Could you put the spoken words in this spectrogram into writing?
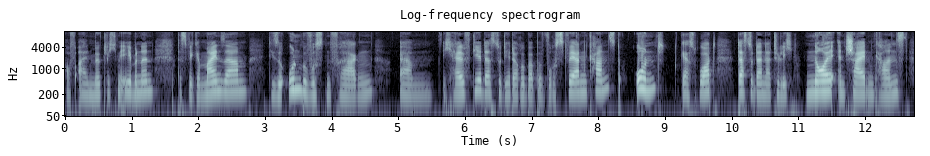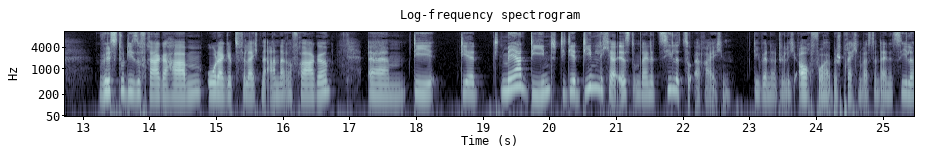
auf allen möglichen Ebenen, dass wir gemeinsam diese unbewussten Fragen, ähm, ich helfe dir, dass du dir darüber bewusst werden kannst und, guess what, dass du dann natürlich neu entscheiden kannst, willst du diese Frage haben oder gibt es vielleicht eine andere Frage, ähm, die dir mehr dient, die dir dienlicher ist, um deine Ziele zu erreichen. Die wir natürlich auch vorher besprechen. Was sind deine Ziele?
